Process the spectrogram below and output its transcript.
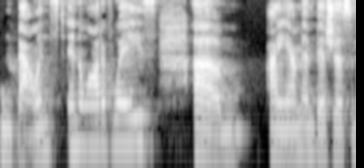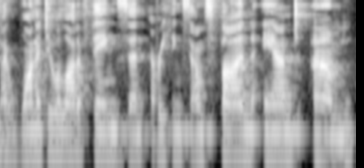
unbalanced in a lot of ways. Um, I am ambitious and I want to do a lot of things and everything sounds fun. And um,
